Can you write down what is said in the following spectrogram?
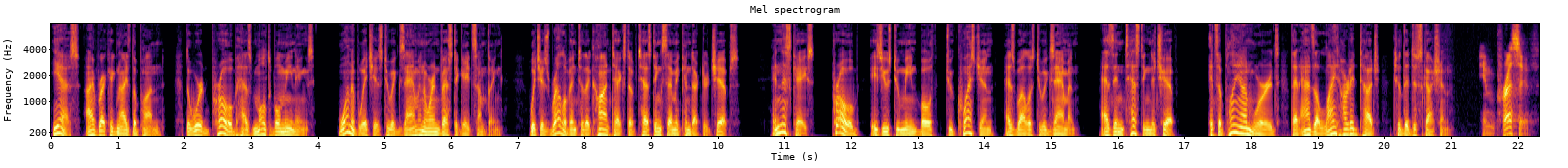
Yes, I recognize the pun. The word probe has multiple meanings, one of which is to examine or investigate something, which is relevant to the context of testing semiconductor chips. In this case, probe is used to mean both to question as well as to examine, as in testing the chip. It's a play on words that adds a light-hearted touch to the discussion. Impressive.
